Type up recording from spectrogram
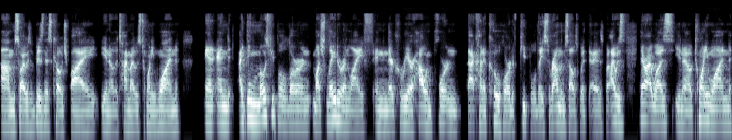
Um, so I was a business coach by, you know, the time I was 21 and and i think most people learn much later in life and in their career how important that kind of cohort of people they surround themselves with is but i was there i was you know 21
